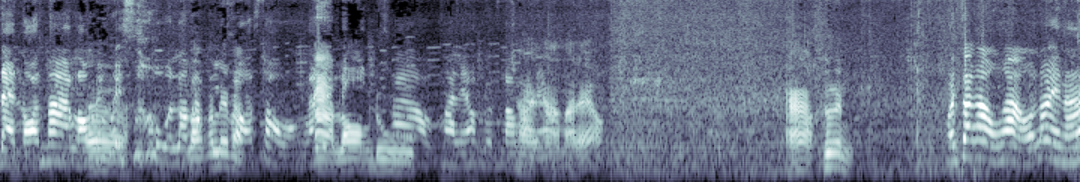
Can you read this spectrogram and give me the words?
แดดร้อนมากเราไม่เออเคยสู้เราเราก็เลยแบบขอสองแล้วอะยากไปลองดูกินข้าวมาแล้วรถเราใช่มาแล้วอ่ามาแล้วอ่าขึ้น มันจะเหงาเหงาๆหน่อยนะ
